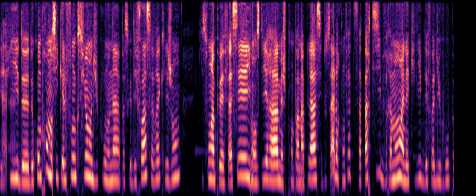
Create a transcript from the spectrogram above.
Et Euh. puis de, de comprendre aussi quelle fonction du coup on a. Parce que des fois, c'est vrai que les gens qui sont un peu effacés, ils vont se dire ah mais je prends pas ma place et tout ça, alors qu'en fait, ça participe vraiment à l'équilibre des fois du groupe.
